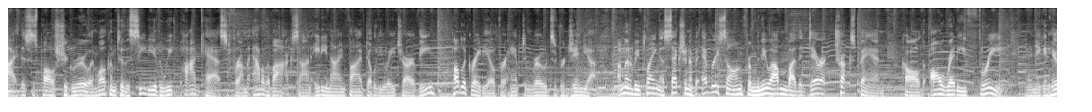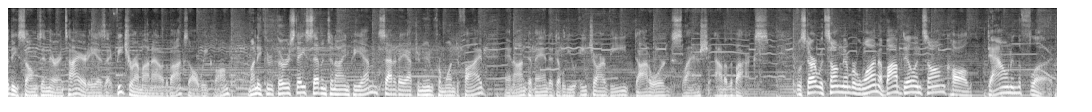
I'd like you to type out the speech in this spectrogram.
Hi, this is Paul Shugrue, and welcome to the CD of the Week podcast from Out of the Box on 89.5 WHRV, public radio for Hampton Roads, Virginia. I'm going to be playing a section of every song from the new album by the Derek Trucks Band called Already Free. And you can hear these songs in their entirety as I feature them on Out of the Box all week long, Monday through Thursday, 7 to 9 p.m., Saturday afternoon from 1 to 5, and on demand at whrv.org slash out of the box. We'll start with song number one, a Bob Dylan song called Down in the Flood.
